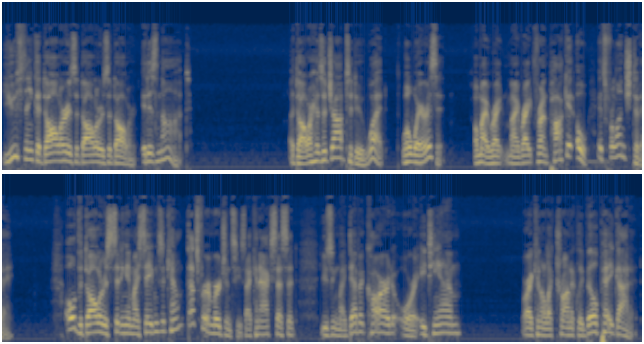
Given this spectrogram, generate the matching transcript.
You think a dollar is a dollar is a dollar. It is not. A dollar has a job to do. What? Well, where is it? Oh, my right, my right front pocket. Oh, it's for lunch today. Oh, the dollar is sitting in my savings account. That's for emergencies. I can access it using my debit card or ATM, or I can electronically bill pay. Got it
